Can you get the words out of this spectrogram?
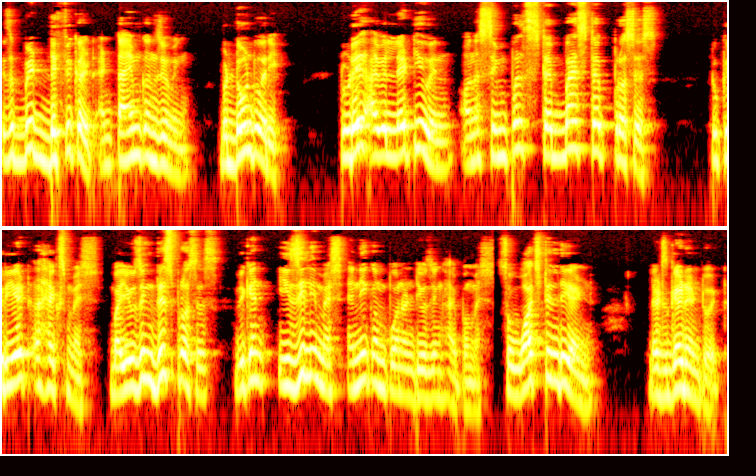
is a bit difficult and time consuming, but don't worry. Today I will let you in on a simple step-by-step -step process to create a hex mesh. By using this process, we can easily mesh any component using Hypermesh. So watch till the end. Let's get into it.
